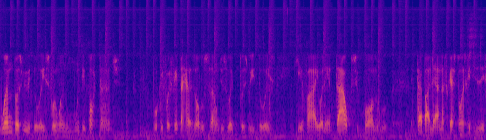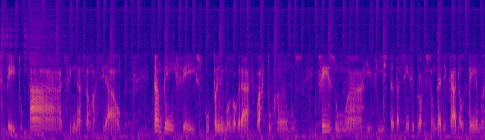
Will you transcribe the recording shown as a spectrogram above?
O ano 2002 foi um ano muito importante, porque foi feita a resolução 18 de 2002, que vai orientar o psicólogo trabalhar nas questões que diz respeito à discriminação racial. Também fez o prêmio monográfico Arthur Ramos, fez uma revista da ciência e profissão dedicada ao tema,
